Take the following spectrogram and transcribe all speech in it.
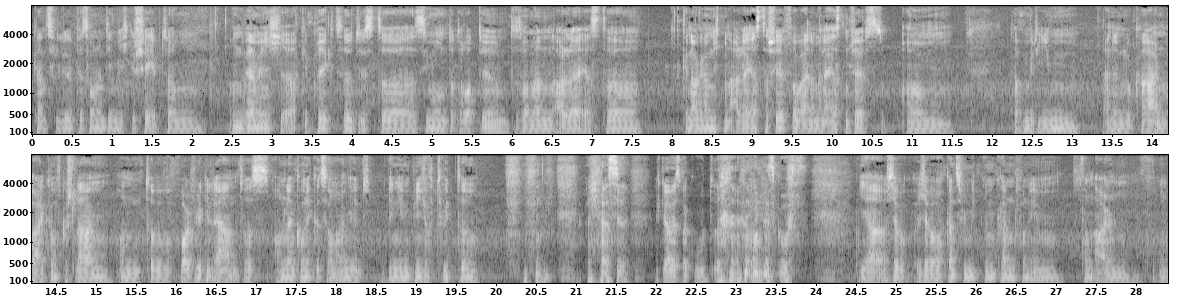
ganz viele Personen, die mich geshaped haben. Und wer mich äh, geprägt hat, ist der Simon Todorotti. Das war mein allererster, genau genommen nicht mein allererster Chef, aber einer meiner ersten Chefs. Ähm, habe mit ihm einen lokalen Wahlkampf geschlagen und habe voll viel gelernt, was Online-Kommunikation angeht. Wegen ihm bin ich auf Twitter. ich weiß ich glaube, es war gut und ist gut. Ja, ich habe ich hab einfach ganz viel mitnehmen können von ihm, von allem, vom,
